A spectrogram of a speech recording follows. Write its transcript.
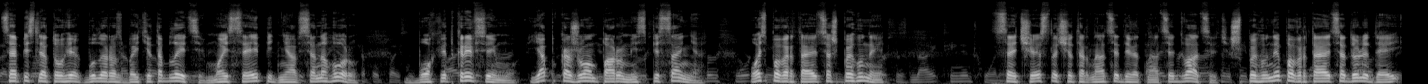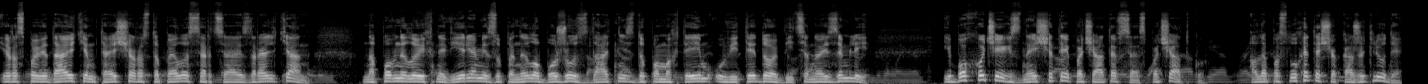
Це після того, як були розбиті таблиці. Мойсей піднявся нагору. Бог відкрився йому. Я покажу вам пару місць писання. Ось повертаються шпигуни. Це число 14, 19, 20. Шпигуни повертаються до людей і розповідають їм те, що розтопило серця ізраїльтян, наповнило їх невір'ям і зупинило Божу здатність допомогти їм увійти до обіцяної землі. І Бог хоче їх знищити і почати все спочатку. Але послухайте, що кажуть люди.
